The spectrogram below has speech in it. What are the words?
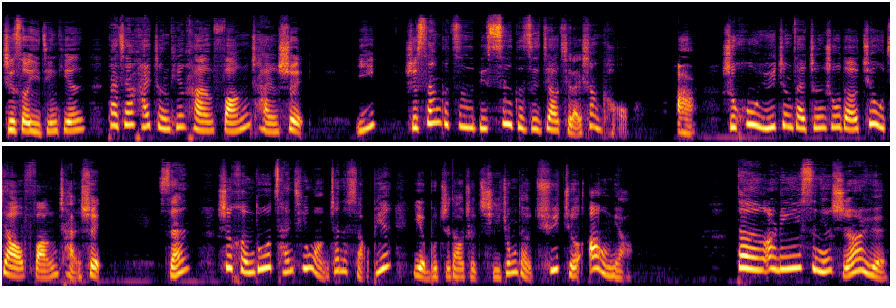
之所以今天大家还整天喊房产税，一是三个字比四个字叫起来上口，二是沪渝正在征收的就叫房产税，三是很多财经网站的小编也不知道这其中的曲折奥妙。但二零一四年十二月。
